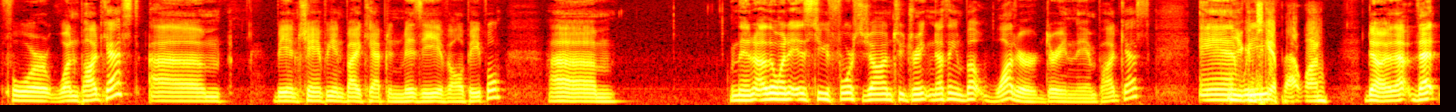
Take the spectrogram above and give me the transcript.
for one podcast, um, being championed by Captain Mizzy of all people. Um, and then the other one is to force John to drink nothing but water during the end podcast. And you we can skip that one. no, that that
